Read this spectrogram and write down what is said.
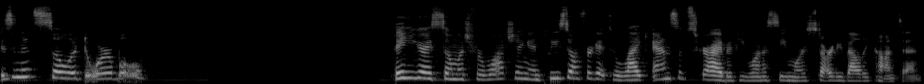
Isn't it so adorable? Thank you guys so much for watching, and please don't forget to like and subscribe if you want to see more Stardew Valley content.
